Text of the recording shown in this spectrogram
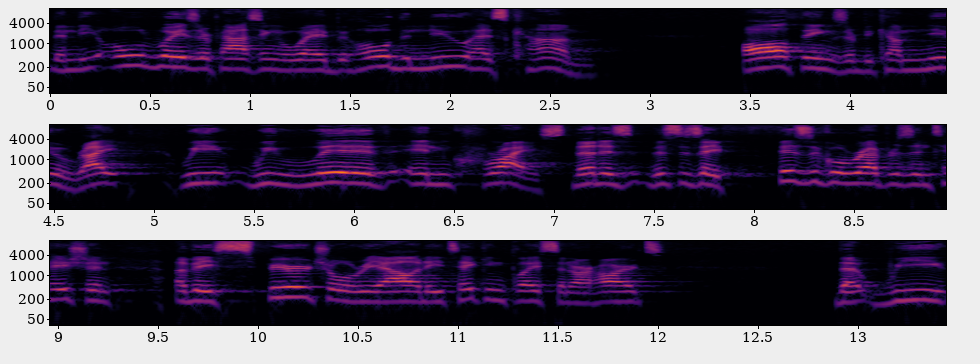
Then the old ways are passing away. Behold, the new has come. All things are become new, right? We, we live in Christ. That is, this is a physical representation of a spiritual reality taking place in our hearts that we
